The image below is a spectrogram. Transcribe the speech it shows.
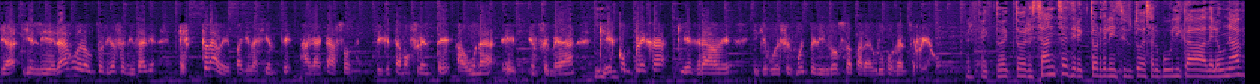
¿ya? y el liderazgo de la autoridad sanitaria es clave para que la gente haga caso de que estamos frente a una eh, enfermedad que es compleja, que es grave y que puede ser muy peligrosa para grupos de alto riesgo. Perfecto. Héctor Sánchez, director del Instituto de Salud Pública de la UNAV.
